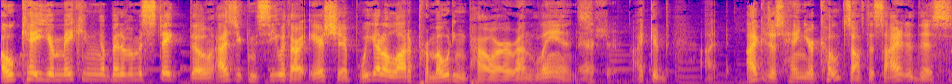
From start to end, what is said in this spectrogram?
okay, you're making a bit of a mistake though. As you can see with our airship, we got a lot of promoting power around lands. Airship. I could, I, I could just hang your coats off the side of this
